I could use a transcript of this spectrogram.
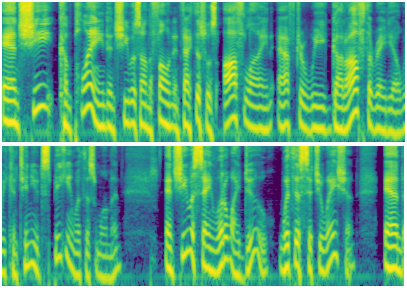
and she complained and she was on the phone. In fact, this was offline after we got off the radio. We continued speaking with this woman and she was saying, What do I do with this situation? And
